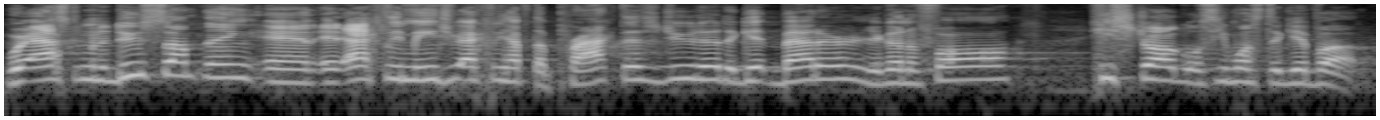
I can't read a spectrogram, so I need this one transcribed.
We're asking him to do something, and it actually means you actually have to practice, Judah, to get better. You're going to fall he struggles, he wants to give up.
